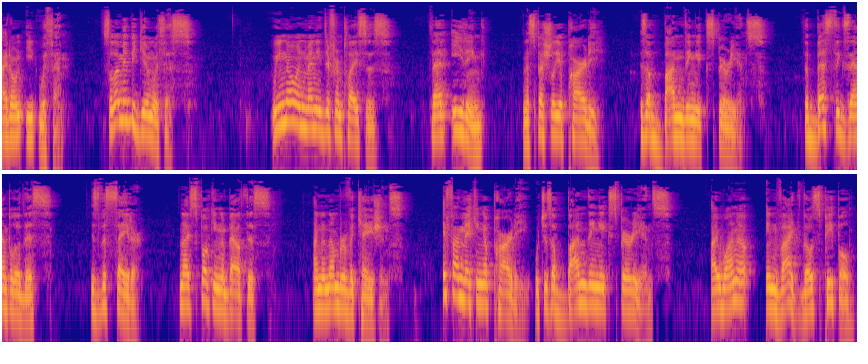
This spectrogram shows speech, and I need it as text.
I don't eat with them. So let me begin with this. We know in many different places that eating, and especially a party, is a bonding experience. The best example of this is the Seder. And I've spoken about this on a number of occasions. If I'm making a party, which is a bonding experience, I want to invite those people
